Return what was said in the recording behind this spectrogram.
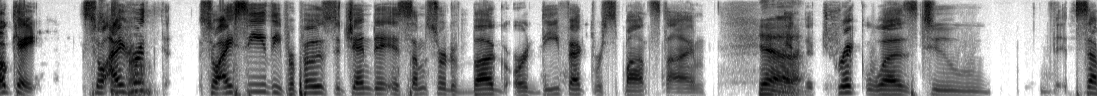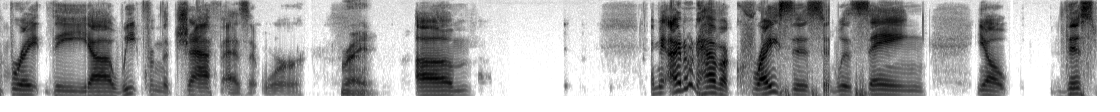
okay, so no I heard, so I see the proposed agenda is some sort of bug or defect response time. Yeah, And the trick was to th- separate the, uh, wheat from the chaff, as it were. right. Um, I mean, I don't have a crisis with saying, you know, this,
